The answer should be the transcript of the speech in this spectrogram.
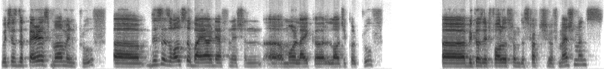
which is the Peres-Mermin proof. Uh, this is also by our definition uh, more like a logical proof uh, because it follows from the structure of measurements.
